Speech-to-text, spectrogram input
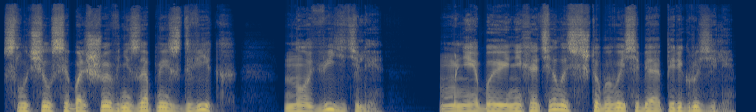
Случился большой внезапный сдвиг — но, видите ли, мне бы не хотелось, чтобы вы себя перегрузили.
